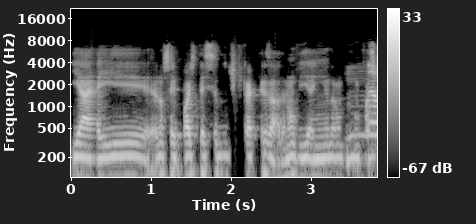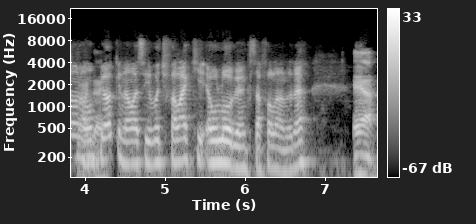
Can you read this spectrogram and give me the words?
E aí, eu não sei, pode ter sido descaracterizado. Eu não vi ainda. Não, não, não, não pior que não. Assim, eu vou te falar que é o Logan que está falando, né? É.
